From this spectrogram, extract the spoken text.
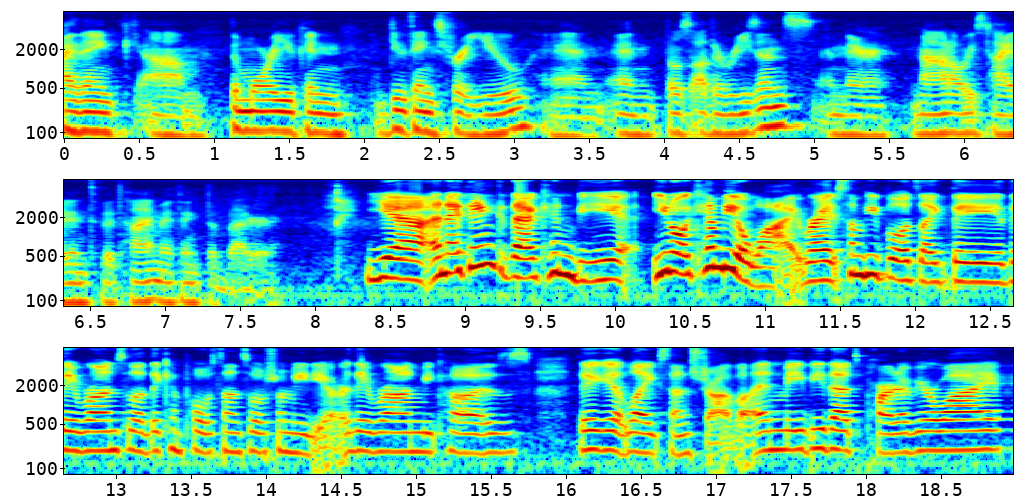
I think um, the more you can do things for you and and those other reasons, and they're not always tied into the time, I think the better. Yeah, and I think that can be, you know, it can be a why, right? Some people it's like they they run so that they can post on social media or they run because they get likes on Strava and maybe that's part of your why.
